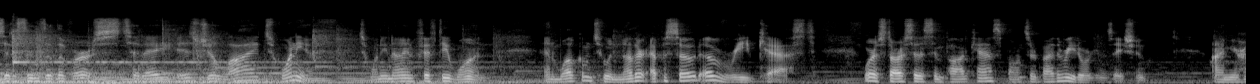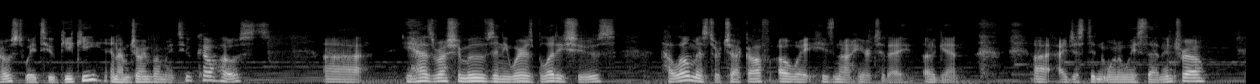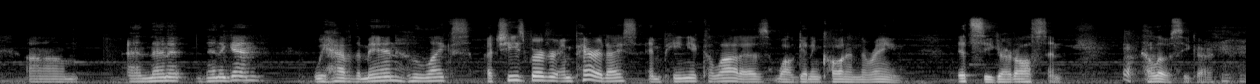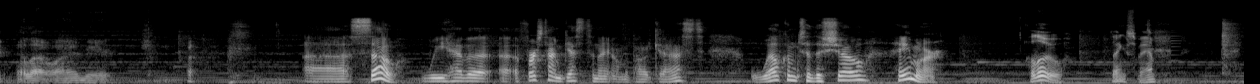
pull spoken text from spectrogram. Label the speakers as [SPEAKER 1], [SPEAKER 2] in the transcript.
[SPEAKER 1] citizens of the verse. Today is July 20th, 2951, and welcome to another episode of Readcast. We're a Star Citizen podcast sponsored by the Read Organization. I'm your host, Way Too Geeky, and I'm joined by my two co hosts. Uh, he has Russian moves and he wears bloody shoes. Hello, Mr. Chekhov. Oh, wait, he's not here today again. uh, I just didn't want to waste that intro. Um, and then, it, then again, we have the man who likes a cheeseburger in paradise and pina coladas while getting caught in the rain. It's Sigard Olfson. Hello, Sigard.
[SPEAKER 2] Hello, I'm here.
[SPEAKER 1] Uh, so, we have a, a first time guest tonight on the podcast. Welcome to the show, Hamar.
[SPEAKER 3] Hello. Thanks, man.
